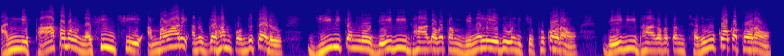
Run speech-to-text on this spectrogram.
అన్ని పాపములు నశించి అమ్మవారి అనుగ్రహం పొందుతాడు. జీవితంలో దేవీ భాగవతం వినలేదు అని చెప్పుకోవడం దేవీ భాగవతం చదువుకోకపోవడం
